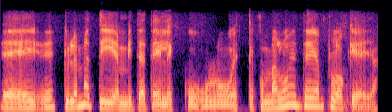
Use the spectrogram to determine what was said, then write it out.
ei, kyllä mä tiedän, mitä teille kuuluu, että kun mä luen teidän blogeja.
